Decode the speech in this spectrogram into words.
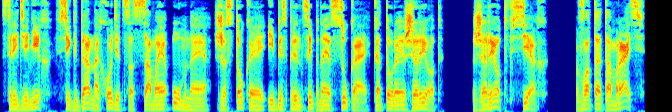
Среди них всегда находится самая умная, жестокая и беспринципная сука, которая жрет. Жрет всех. Вот эта мразь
